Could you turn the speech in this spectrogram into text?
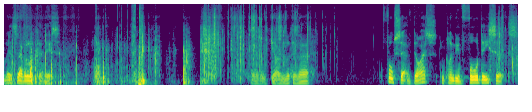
let's have a look at this. There we go, look at that. Full set of dice, including 4d6.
